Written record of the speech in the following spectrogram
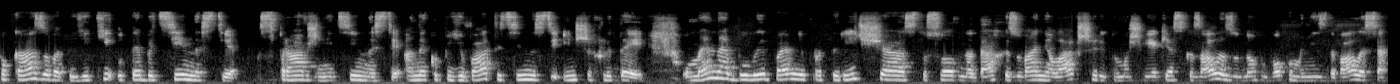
показувати, які у тебе цінності справжні цінності, а не копіювати цінності інших людей. У мене були певні протиріччя стосовно да, хизування лакшері, тому що, як я сказала, з одного боку мені здавалося,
